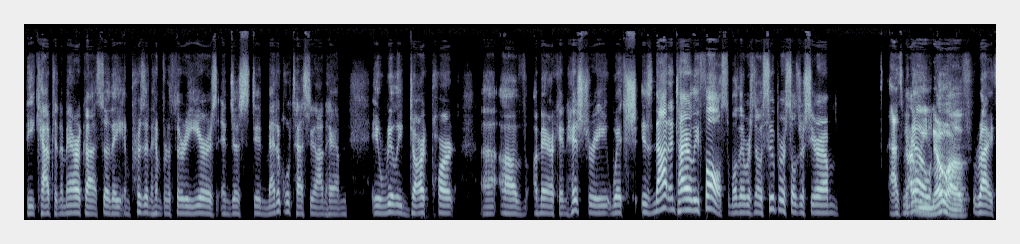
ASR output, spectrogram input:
be Captain America. So they imprisoned him for 30 years and just did medical testing on him, a really dark part uh, of American history, which is not entirely false. Well, there was no super soldier serum, as we that know. we know of. Right.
